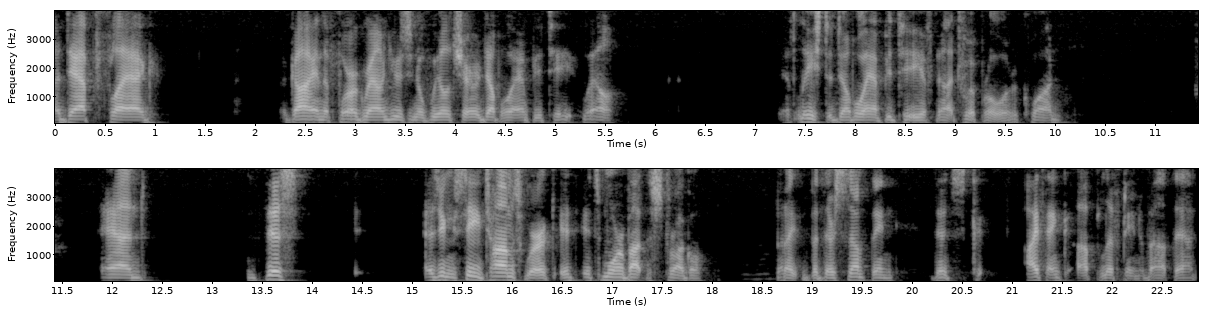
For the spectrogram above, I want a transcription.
ADAPT flag, a guy in the foreground using a wheelchair, a double amputee. Well, at least a double amputee, if not triple or quad. And this, as you can see, Tom's work, it, it's more about the struggle. But, I, but there's something that's I think, uplifting about that.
